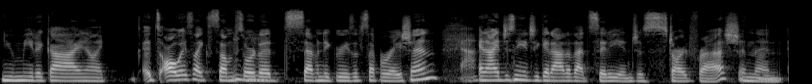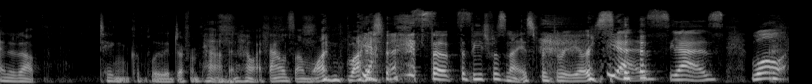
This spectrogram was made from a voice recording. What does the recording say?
you meet a guy and you're like. It's always like some mm-hmm. sort of seven degrees of separation. Yeah. And I just needed to get out of that city and just start fresh, and then ended up taking a completely different path and how I found someone. But the the beach was nice for three years. Yes, yes. Well,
